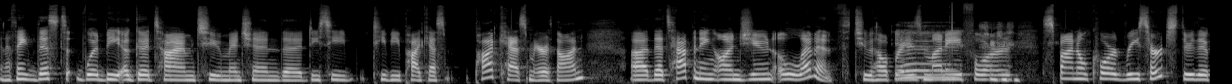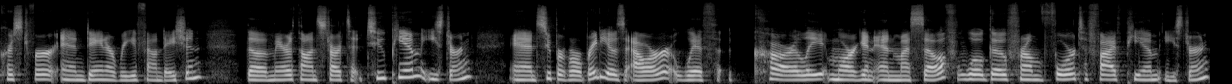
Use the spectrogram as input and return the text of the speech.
And I think this would be a good time to mention the DC TV podcast podcast marathon uh, that's happening on June 11th to help raise Yay. money for spinal cord research through the Christopher and Dana Reeve Foundation. The marathon starts at 2 p.m. Eastern, and Supergirl Radio's hour with Carly, Morgan, and myself will go from 4 to 5 p.m. Eastern.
